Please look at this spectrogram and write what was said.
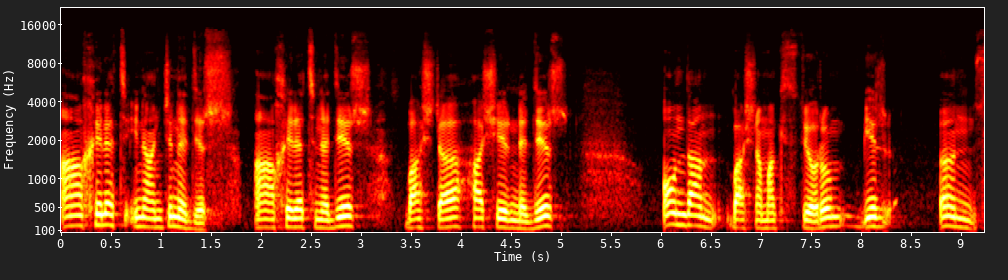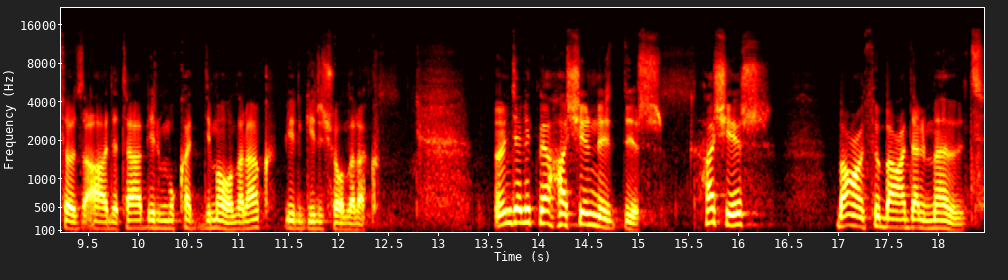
ahiret inancı nedir? Ahiret nedir? Başta haşir nedir? Ondan başlamak istiyorum. Bir ön söz adeta, bir mukaddime olarak, bir giriş olarak. Öncelikle haşir nedir? Haşir, ba'su ba'del mevt.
